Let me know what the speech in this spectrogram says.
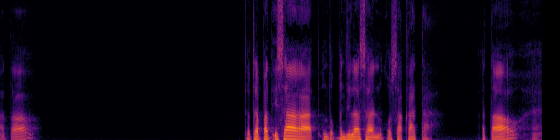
atau terdapat isyarat untuk penjelasan kosakata atau nah,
